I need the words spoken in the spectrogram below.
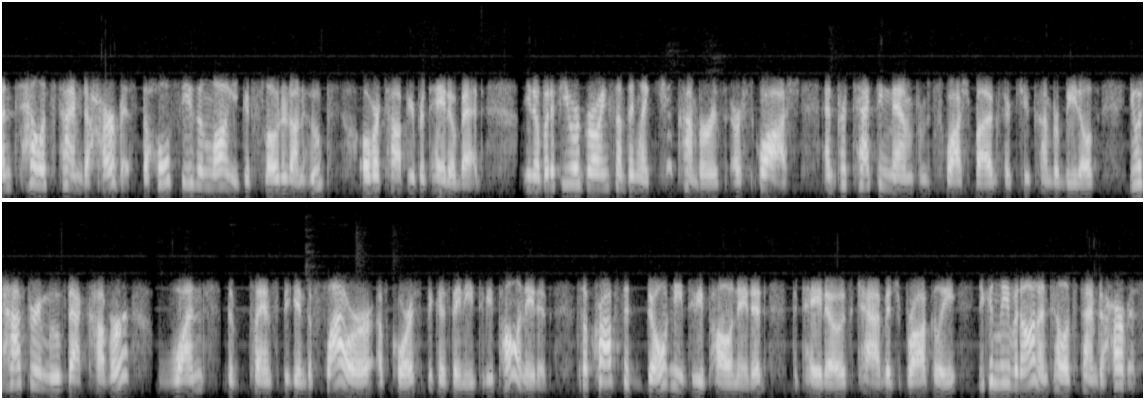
until it's time to harvest. The whole season long, you could float it on hoops over top your potato bed. You know, but if you were growing something like cucumbers or squash and protecting them from squash bugs or cucumber beetles, you would have to remove that cover once the plants begin to flower, of course, because they need to be pollinated. So crops that don't need to be pollinated, potatoes, cabbage, broccoli, you can leave it on until it's time to harvest.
